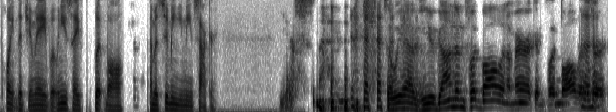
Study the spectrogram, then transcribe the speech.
point that you made, but when you say football, I'm assuming you mean soccer. Yes. so we have Ugandan football and American football. Those are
